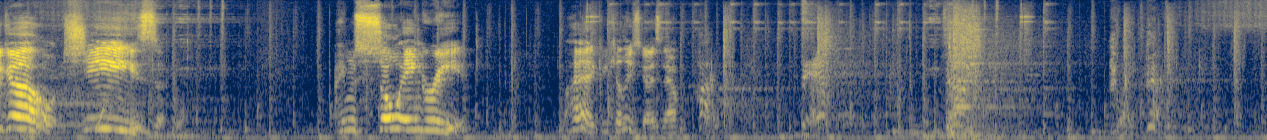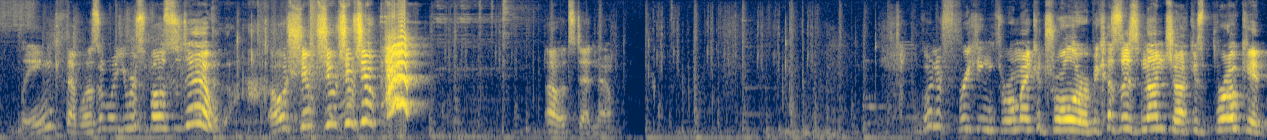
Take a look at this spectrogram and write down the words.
We go! Jeez! I'm so angry! Oh, hey, I can kill these guys now. Link, that wasn't what you were supposed to do! Oh, shoot, shoot, shoot, shoot! Ah! Oh, it's dead now. I'm going to freaking throw my controller because this nunchuck is broken!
